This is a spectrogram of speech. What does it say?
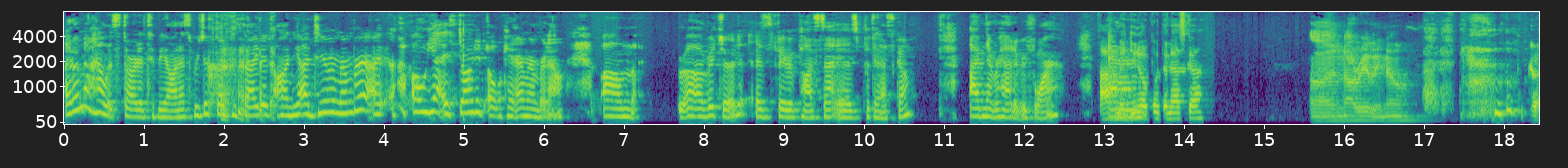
I don't know how it started, to be honest. We just like decided on, yeah, do you remember? I, oh, yeah, it started. Oh, okay, I remember now. Um, uh, Richard, his favorite pasta is puttanesca. I've never had it before. Ahmed, do you know puttanesca? Uh, not really, no. go,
